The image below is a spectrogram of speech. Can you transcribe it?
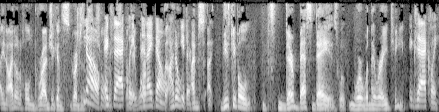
You know, I don't hold grudge against grudges. No, against exactly. were. And I don't I don't either. I'm. I, these people, their best days were, were when they were 18. Exactly,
